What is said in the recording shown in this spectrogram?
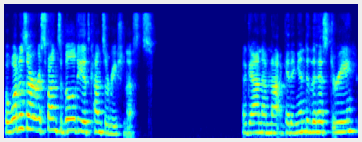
But what is our responsibility as conservationists? Again, I'm not getting into the history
